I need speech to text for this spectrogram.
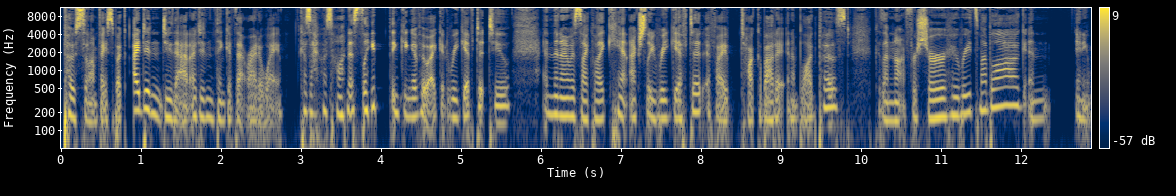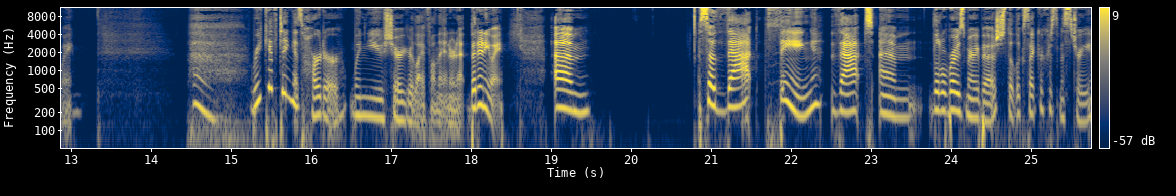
post it on Facebook. I didn't do that. I didn't think of that right away because I was honestly thinking of who I could regift it to. And then I was like, well, I can't actually regift it if I talk about it in a blog post because I'm not for sure who reads my blog. And anyway, regifting is harder when you share your life on the internet. But anyway, um, so that thing, that um, little rosemary bush that looks like a Christmas tree,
